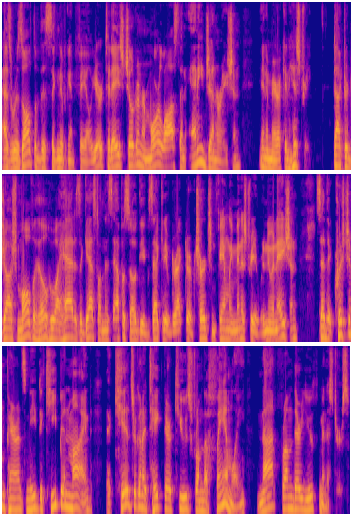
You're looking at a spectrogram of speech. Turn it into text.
As a result of this significant failure, today's children are more lost than any generation in American history. Dr. Josh Mulvihill, who I had as a guest on this episode, the executive director of church and family ministry at RenewaNation, said that Christian parents need to keep in mind that kids are going to take their cues from the family, not from their youth ministers.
